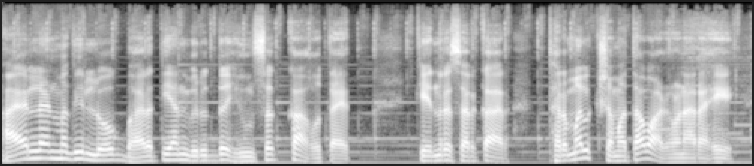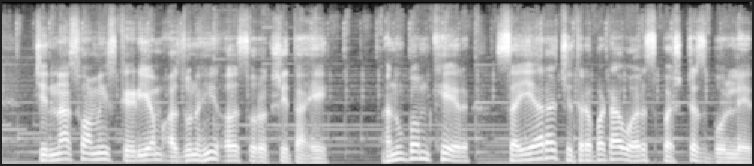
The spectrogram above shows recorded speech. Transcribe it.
आयर्लंडमधील लोक भारतीयांविरुद्ध हिंसक का होत आहेत? केंद्र सरकार थर्मल क्षमता वाढवणार आहे. चिन्नास्वामी स्टेडियम अजूनही असुरक्षित आहे. अनुपम खेर सय्यारा चित्रपटावर स्पष्टच बोललेत.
